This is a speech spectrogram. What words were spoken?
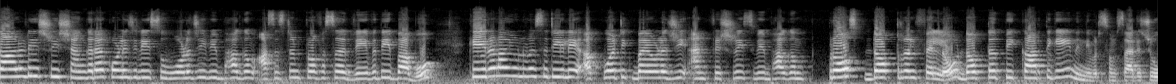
Kalady Sree Sankara കോളേജിലെ സുവോളജി വിഭാഗം അസിസ്റ്റന്റ് പ്രൊഫസർ രേവതി ബാബു കേരള യൂണിവേഴ്സിറ്റിയിലെ അക്വാറ്റിക് ബയോളജി ആൻഡ് ഫിഷറീസ് വിഭാഗം post doctoral fellow doctor P Karthikeyan എന്നിവർ സംസാരിച്ചു.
